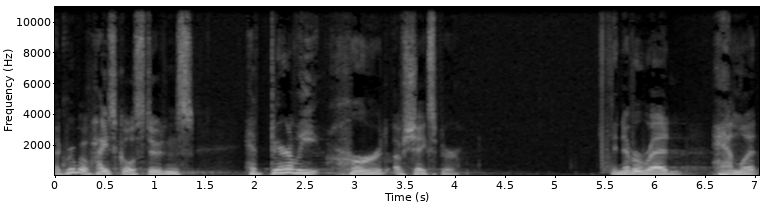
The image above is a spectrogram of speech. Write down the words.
a group of high school students have barely heard of Shakespeare. They never read Hamlet.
